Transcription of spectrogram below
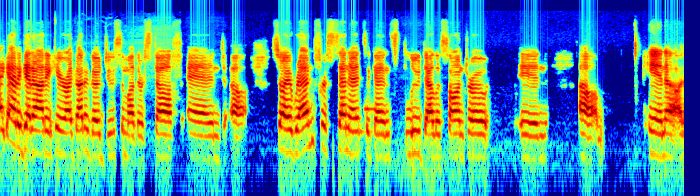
i got to get out of here. I got to go do some other stuff. And uh, so i ran for senate against lou d'allesandro in um, in uh,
